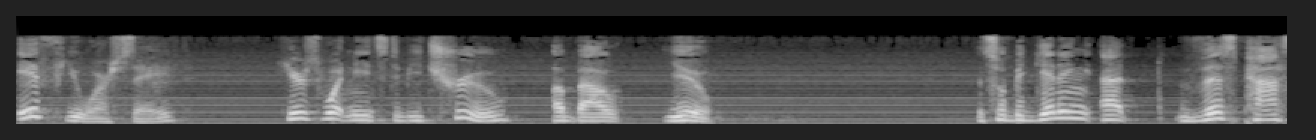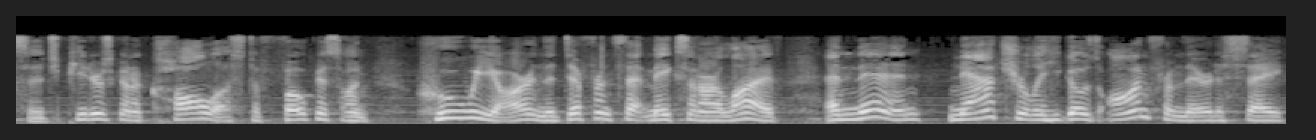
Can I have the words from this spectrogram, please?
if you are saved, here's what needs to be true about you. And so, beginning at this passage, Peter's going to call us to focus on who we are and the difference that makes in our life. And then, naturally, he goes on from there to say,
